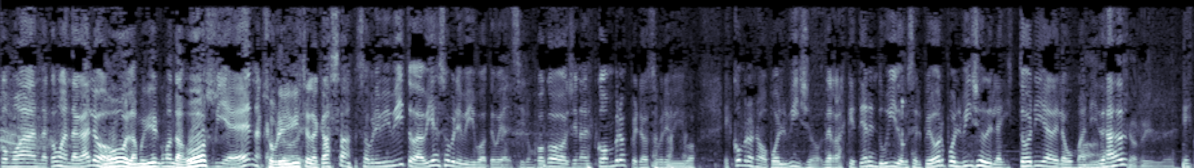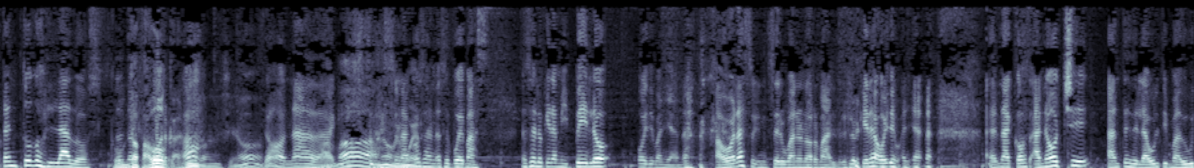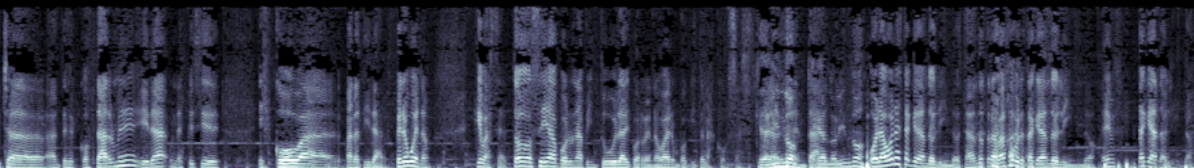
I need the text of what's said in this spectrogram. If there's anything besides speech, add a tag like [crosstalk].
¿Cómo anda? ¿Cómo anda, Galo? Hola, muy bien, ¿cómo andas vos? Bien, acá ¿Sobreviviste estoy. a la casa? Sobreviví, todavía sobrevivo, te voy a decir. Un poco llena de escombros, pero sobrevivo. [laughs] Escombros no, polvillo, de rasquetear enduido, que es el peor polvillo de la historia de la humanidad. Ah, qué horrible. Está en todos lados. Con No- un no tapabocas. ¿no? Ah, si no, No, nada. Ah, Es- una cosa que no se puede más. No sé lo que era mi pelo hoy de mañana. Ahora soy un ser humano normal, pero es lo que era hoy de mañana. Una cosa, anoche, antes de la última ducha, antes de acostarme, era una especie de escoba para tirar. Pero bueno, ¿qué va a ser? Todo sea por una pintura y por renovar un poquito las cosas. ¿Queda lindo? ¿Está quedando lindo? Por ahora está quedando lindo, está dando trabajo, pero está quedando lindo. En fin, está quedando lindo.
